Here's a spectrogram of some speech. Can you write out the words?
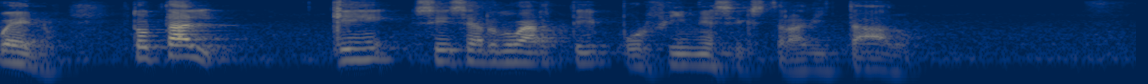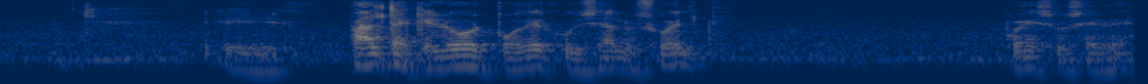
Bueno, total, que César Duarte por fin es extraditado. Eh, falta que luego el Poder Judicial lo suelte. Puede suceder.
